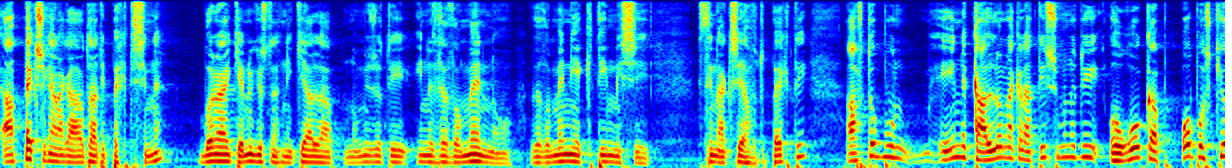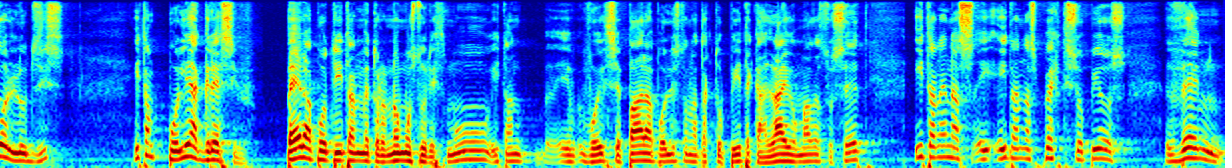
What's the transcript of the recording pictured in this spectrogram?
απ' έξω για να καταλάβω τι παίκτη είναι. Μπορεί να είναι καινούριο στην εθνική, αλλά νομίζω ότι είναι δεδομένο, δεδομένη εκτίμηση στην αξία αυτού του παίκτη. Αυτό που είναι καλό να κρατήσουμε είναι ότι ο Walkup όπως και ο Λούτζης ήταν πολύ aggressive. Πέρα από ότι ήταν μετρονόμος του ρυθμού, ήταν, ε, βοήθησε πάρα πολύ στο να τακτοποιείται καλά η ομάδα στο σετ, ήταν ένας, ε, ήταν ένας παίχτης ο οποίος δεν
